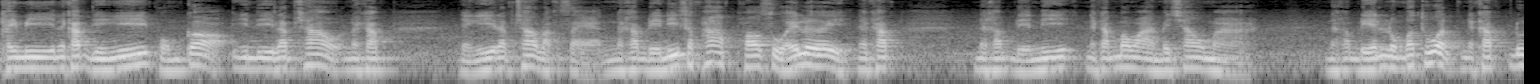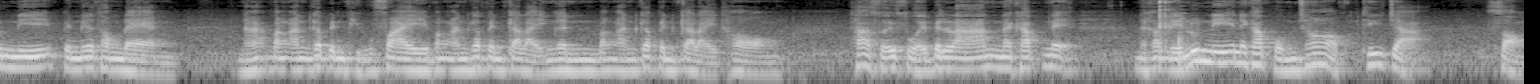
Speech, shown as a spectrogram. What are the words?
ใครมีนะครับ อย่างนี้ผมก็ยินดีรับเช่านะครับ อย่างนี้รับเช่าหลักแสนนะครับเหรียญนี้สภาพพอสวยเลยนะครับนะครับเหรียญนี้นะครับเมื่อวานไปเช่ามานะครับเหรียญหลวงพ่อทวดนะครับ รุ่นนี้เป็นเนื้อทองแดงนะฮะบางอันก็เป็นผิวไฟ บางอันก็เป็นกระไหลเงิน บางอันก็เป็นกระไหลทอง ถ้าสวยๆเป็นล้านนะครับเนี่ยนะครับเหรียญรุ่นนี้นะครับผมชอบที่จะส่อง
